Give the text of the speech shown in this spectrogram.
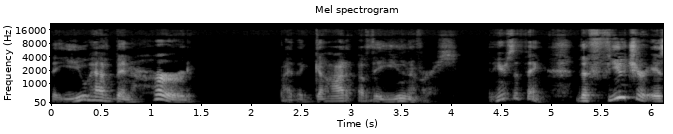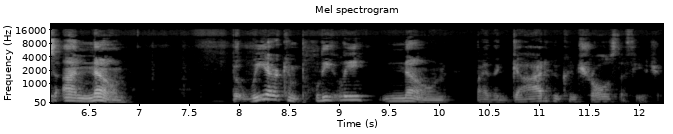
that you have been heard by the God of the universe. And here's the thing the future is unknown, but we are completely known by the God who controls the future.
